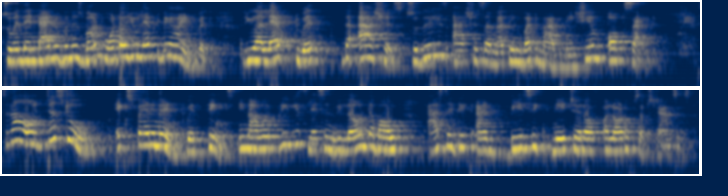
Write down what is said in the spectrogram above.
So when the entire ribbon is burnt, what are you left behind with? You are left with the ashes. So these ashes are nothing but magnesium oxide. So now just to experiment with things. In our previous lesson, we learned about acidic and basic nature of a lot of substances.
